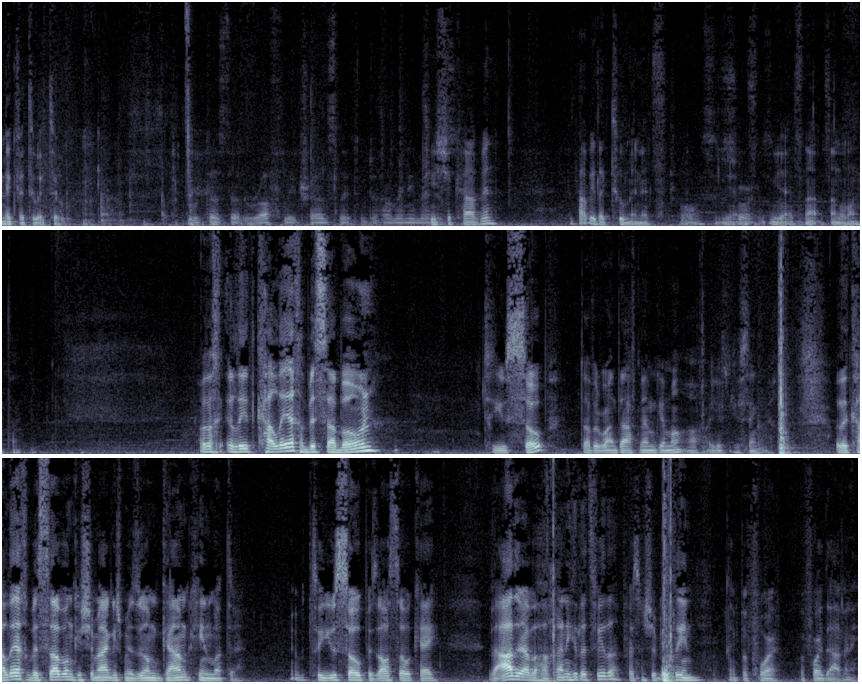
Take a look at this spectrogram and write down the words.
mikvah to it too. What does that roughly translate into how many minutes? Tisha kabin, probably like two minutes. Oh, it's Yeah, short. it's, yeah, it's not. It's not a long time. To use soap. David Ran Daf Mem Gimel. Oh, you're, you're saying. Elit kalech b'sabon kishemagish mezum gam kin mutter. To use soap is also okay. Hachani hilatzvila. Person should be clean before before davening.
